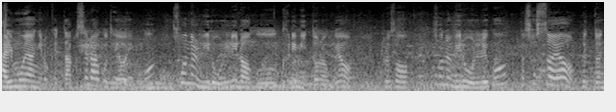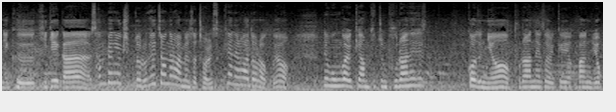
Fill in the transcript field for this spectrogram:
발 모양이 이렇게 딱 쓰라고 되어 있고 손을 위로 올리라고 그림이 있더라고요. 그래서 손을 위로 올리고 딱 섰어요. 그랬더니 그 기계가 360도로 회전을 하면서 저를 스캔을 하더라고요. 근데 뭔가 이렇게 아무튼 좀 불안했거든요. 불안해서 이렇게 약간 옆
